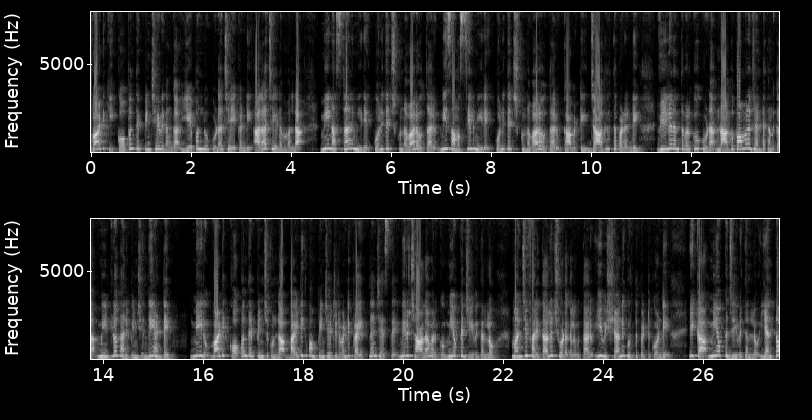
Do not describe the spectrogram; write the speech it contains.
వాటికి కోపం తెప్పించే విధంగా ఏ పనులు కూడా చేయకండి. అలా చేయడం వల్ల మీ నష్టాన్ని మీరే కొని తెచ్చుకున్నవారు అవుతారు మీ సమస్యలు మీరే కొని తెచ్చుకున్నవారు అవుతారు కాబట్టి జాగ్రత్త పడండి. వీలైనంత వరకు కూడా నాగపాముల జంట కనుక మీ ఇంట్లో కనిపించింది అంటే మీరు వాటికి కోపం తెప్పించకుండా బయటికి పంపించేటటువంటి ప్రయత్నం చేస్తే మీరు చాలా వరకు మీ యొక్క జీవితంలో మంచి ఫలితాలు చూడగలుగుతారు. ఈ విషయాన్ని గుర్తుపెట్టుకోండి. ఇక మీ యొక్క జీవితంలో ఎంతో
